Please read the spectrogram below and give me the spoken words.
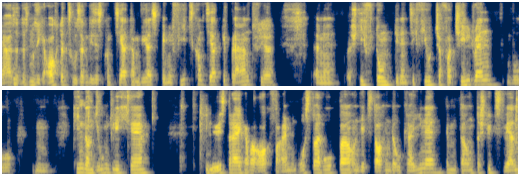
Ja, also das muss ich auch dazu sagen. Dieses Konzert haben wir als Benefizkonzert geplant für eine Stiftung, die nennt sich Future for Children, wo hm, Kinder und Jugendliche in Österreich, aber auch vor allem in Osteuropa und jetzt auch in der Ukraine da unterstützt werden.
